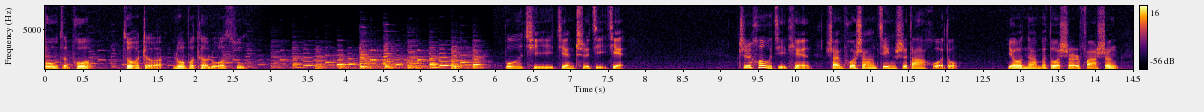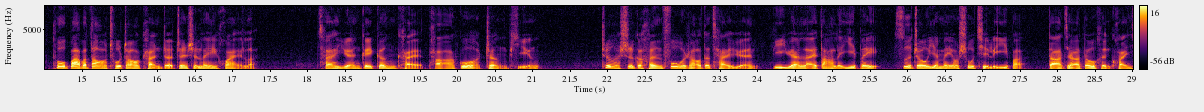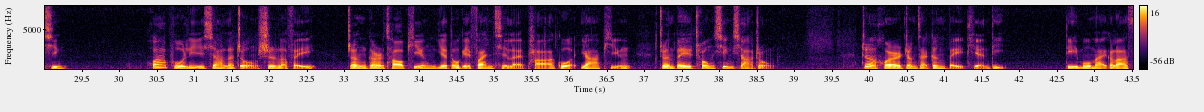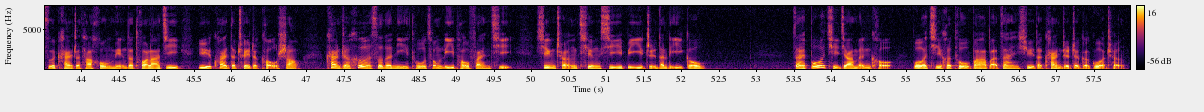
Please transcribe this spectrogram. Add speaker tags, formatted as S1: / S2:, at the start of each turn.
S1: 兔子坡，作者罗伯特·罗素。波奇坚持己见。之后几天，山坡上尽是大活动，有那么多事儿发生，兔爸爸到处照看着，真是累坏了。菜园给耕开、爬过、整平，这是个很富饶的菜园，比原来大了一倍，四周也没有竖起篱笆，大家都很宽心。花圃里下了种，施了肥，整个草坪也都给翻起来、爬过、压平，准备重新下种。这会儿正在耕北田地，蒂姆·麦格拉斯开着他轰鸣的拖拉机，愉快地吹着口哨，看着褐色的泥土从犁头翻起，形成清晰笔直的犁沟。在波奇家门口，波奇和兔爸爸赞许地看着这个过程。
